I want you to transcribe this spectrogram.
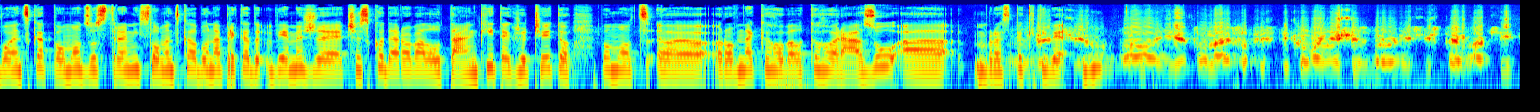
vojenská pomoc zo strany Slovenska, alebo napríklad vieme, že Česko darovalo tanky, takže či je to pomoc e, rovnakého veľkého rázu a respektíve... Je to najsofistikovanejší zbrojný systém, aký, e,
